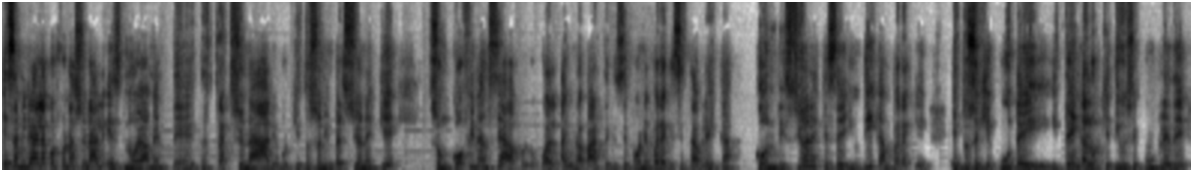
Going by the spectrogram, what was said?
esa mirada de la Corfo Nacional es nuevamente este extraccionario, porque estas son inversiones que son cofinanciadas, por lo cual hay una parte que se pone para que se establezca condiciones que se indican para que esto se ejecute y, tenga el objetivo y se cumple de,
